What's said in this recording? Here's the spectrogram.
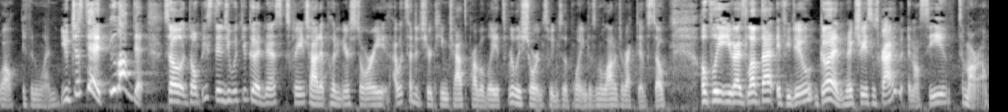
well, if and when you just did, you loved it. So don't be stingy with your goodness. Screenshot it, put in your story. I would send it to your team chats probably. It's really short and sweet and to the point and gives them a lot of directives. So hopefully you guys love that. If you do, good. Make sure you subscribe, and I'll see you tomorrow.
